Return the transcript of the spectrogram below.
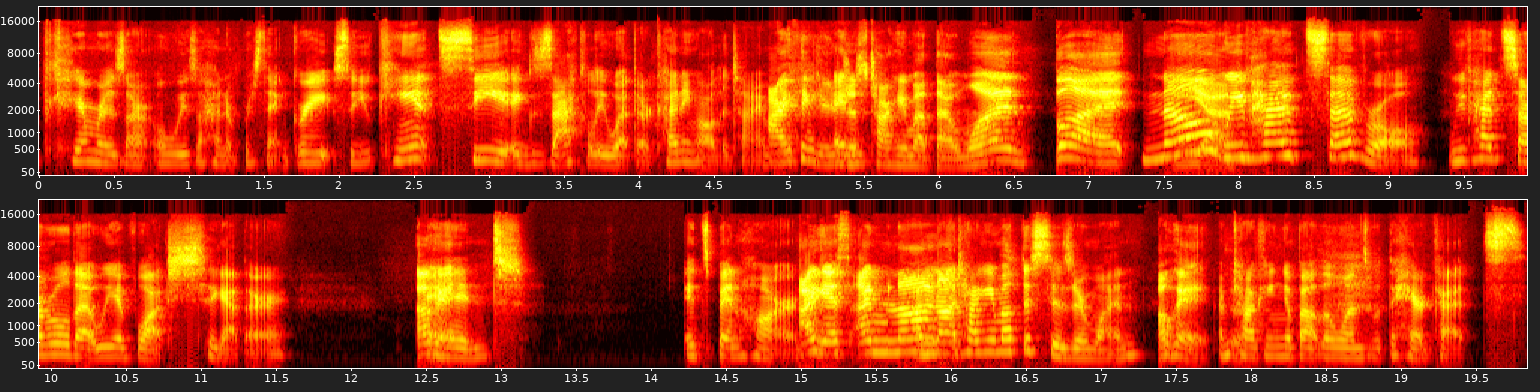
the cameras aren't always 100% great, so you can't see exactly what they're cutting all the time. I think you're And- just talking about that one, but no, yeah. we've had several. We've had several that we have watched together, okay. and it's been hard. I guess I'm not. I'm not talking about the scissor one. okay. I'm talking about the ones with the haircuts.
